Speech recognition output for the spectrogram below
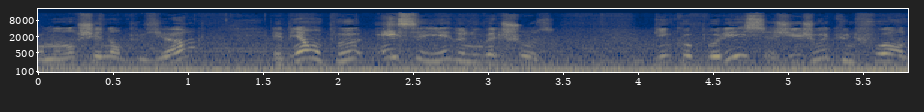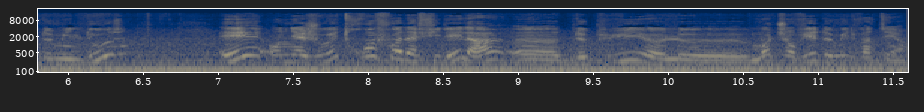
en en enchaînant plusieurs, eh bien, on peut essayer de nouvelles choses. Ginkgopolis, j'y ai joué qu'une fois en 2012 et on y a joué trois fois d'affilée là euh, depuis euh, le mois de janvier 2021.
